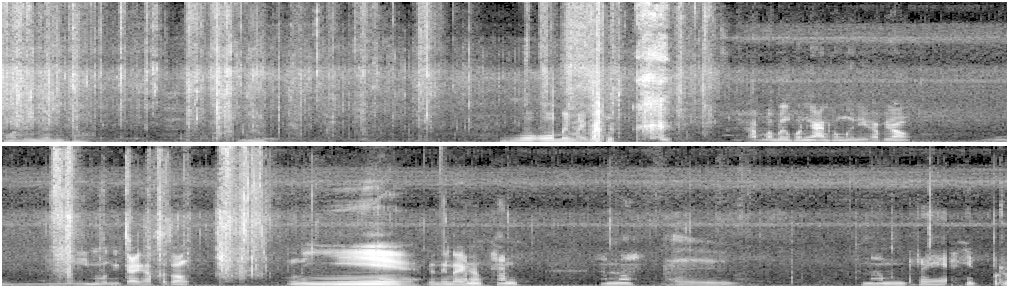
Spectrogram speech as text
หอดเหนื่อยพี่น้องอืมโอ้โอ้ใหม่ๆบ้างครับมาเบิ่งผลงานของมือนี้ครับพี่น้องอุ้ยมาเบิ่งไกลๆครับตะกล้องนี่เป็นยังไงหันครับหันหันมาเออ นั่นแหละเห็ดปล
